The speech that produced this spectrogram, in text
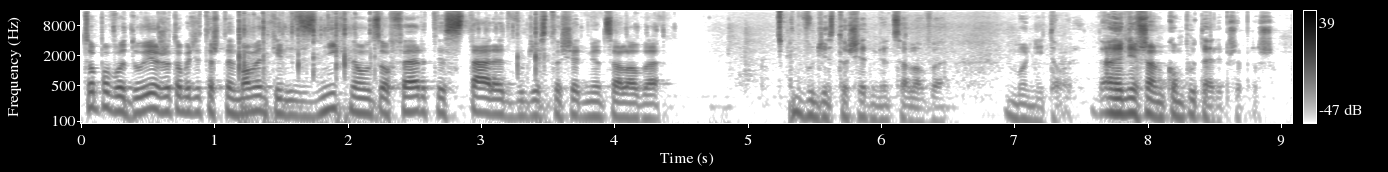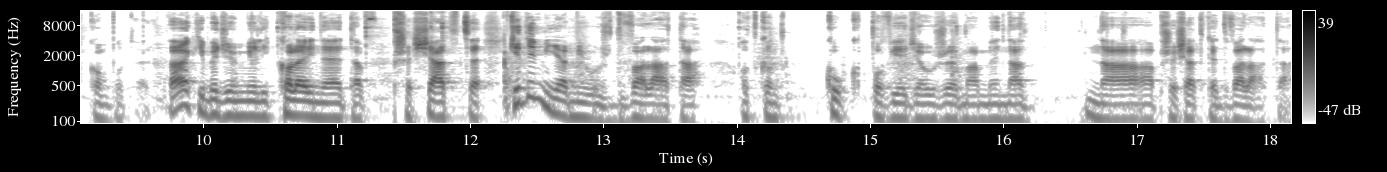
Co powoduje, że to będzie też ten moment, kiedy znikną z oferty stare 27-calowe 27-calowe monitory, ale nie, przepraszam, komputery, przepraszam, komputery, tak? I będziemy mieli kolejny etap przesiadce. Kiedy mija mi już dwa lata, odkąd Cook powiedział, że mamy na, na przesiadkę dwa lata?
